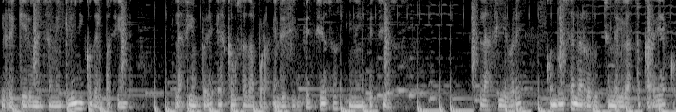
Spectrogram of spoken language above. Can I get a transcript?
y requiere un examen clínico del paciente. La fiebre es causada por agentes infecciosos y no infecciosos. La fiebre conduce a la reducción del gasto cardíaco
